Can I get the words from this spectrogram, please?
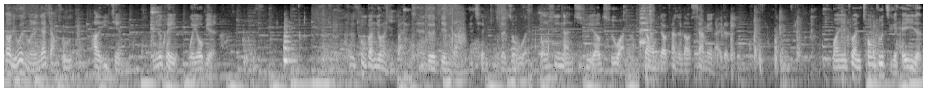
到底为什么人家讲出他的意见，你就可以围殴别人了？就是醋饭就很一般。现在这个店长一直潜伏在周围，东西难吃也要吃完了。像我比较看得到下面来的人，万一突然冲出几个黑衣人，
